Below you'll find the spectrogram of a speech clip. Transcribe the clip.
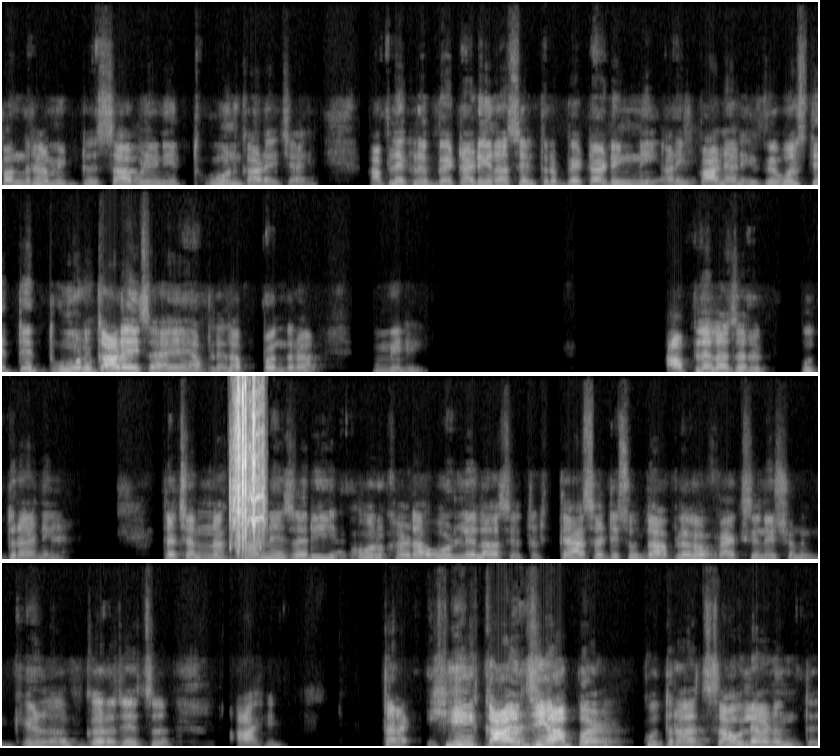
पंधरा मिनिटं साबणीने धुवून काढायची आहे. आपल्याकडे बेटाडीन असेल तर बेटाडीननी आणि पाण्याने व्यवस्थित ते धुवून काढायचं आहे आपल्याला पंधरा मिनिट. आपल्याला जर कुत्र्याने त्याच्या नखाने जरी ओरखडा ओढलेला असेल तर त्यासाठी सुद्धा आपल्याला व्हॅक्सिनेशन घेणं गरजेचं आहे. तर ही काळजी आपण कुत्रा चावल्यानंतर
